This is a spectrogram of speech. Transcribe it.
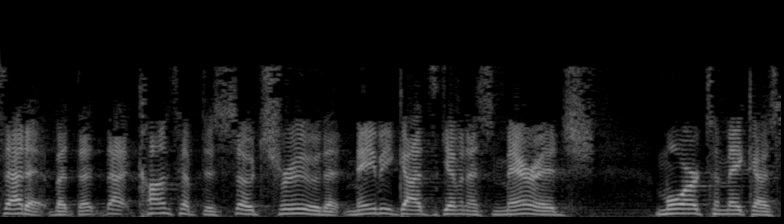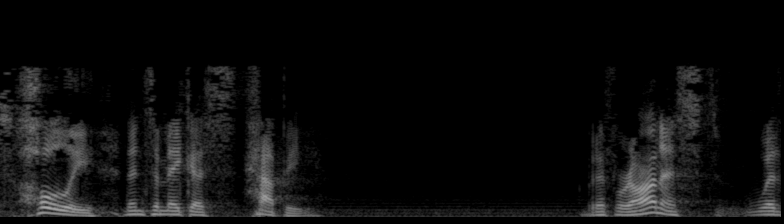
said it, but that, that concept is so true that maybe God's given us marriage more to make us holy than to make us happy. But if we're honest with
